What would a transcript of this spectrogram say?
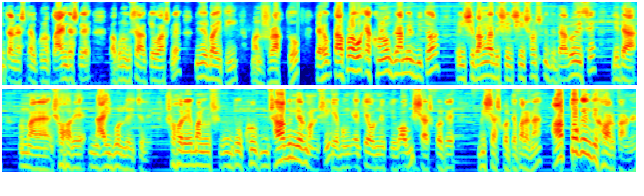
ইন্টারন্যাশনাল কোনো ক্লায়েন্ট আসলে বা কোনো কিছু কেউ আসলে নিজের বাড়িতেই মানুষ রাখতো। যাই হোক, তারপরেও এখনও গ্রামের ভিতর এই সে বাংলাদেশের সেই সংস্কৃতিটা রয়েছে যেটা মানে শহরে নাই বললেই চলে। শহরে মানুষ কিন্তু খুব, সারা দুনিয়ার মানুষই এবং একে অন্যকে অবিশ্বাস করতে, বিশ্বাস করতে পারে না। আত্মকেন্দ্রিক হওয়ার কারণে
